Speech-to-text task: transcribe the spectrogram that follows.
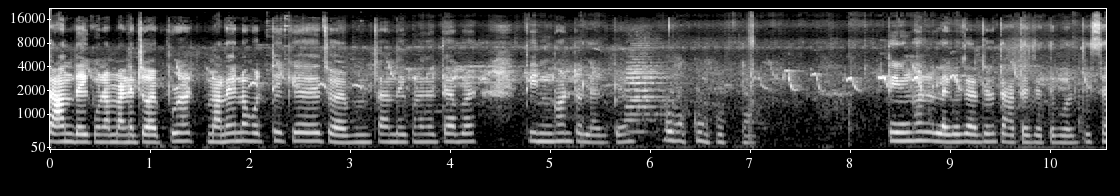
চান্দাইকুনা মানে জয়পুরহাট মাদাইনগর থেকে জয় চান্দাইকুনা যেতে আবার তিন ঘণ্টা লাগবে। কুকুরটা। তিন ঘণ্টা লাগবে যার জন্য তাড়াতাড়ি যেতে বলতেছে।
